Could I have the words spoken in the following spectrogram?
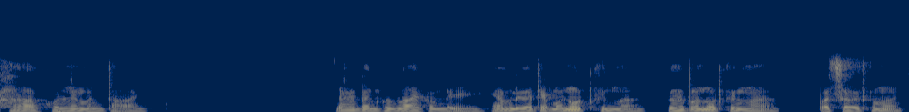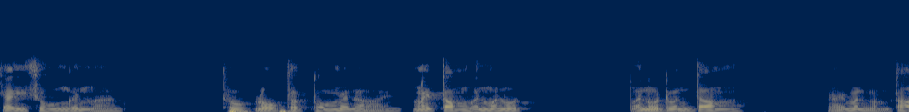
ฆ่าคนนั้นมันตายแต่เป็นคนร้ายคนดีแค่เหลือแต่มนุษย์ขึ้นมา เกิดมนุษย์ขึ้นมา ประเสริฐขึ้นมา ใจสูงขึ้นมา ถูกโลกทักถมไม่ได้ ไม่ต่ำเหมือนมนุษย์ มนุษย์เหมันต่ำใจมันต่ำต่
